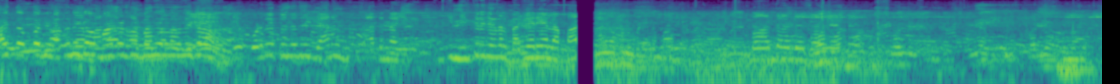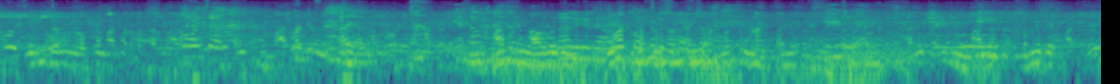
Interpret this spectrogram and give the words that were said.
ಆಯ್ತಪ್ಪ ನೀವು ಅದನ್ನೀಗ ಮಾತಾಡ್ಕೊಂಡು ಬಂದಿರಲ್ಲ ಈಗ ನೀವು ಕೊಡ್ಬೇಕಂದ್ರೆ ಯಾರು ಅದನ್ನ ಈ ನಿಂತಿರೋ ಜಾಗದಲ್ಲಿ ಬಗೆಹರಿಯಲ್ಲಪ್ಪ ಮಾತಾಡಿದೆ ಸರ್ ಇವತ್ತು ಕಮ್ಯುನಿಕೇಟ್ ಮಾಡ್ತೀವಿ.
